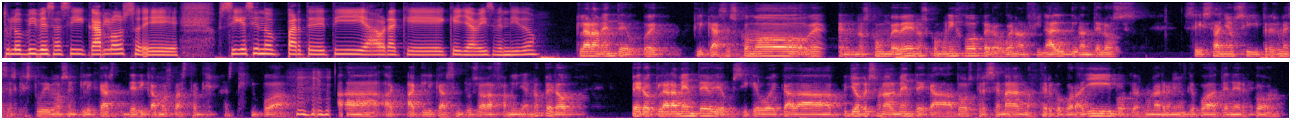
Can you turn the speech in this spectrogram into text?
tú lo vives así, Carlos, eh, ¿sigue siendo parte de ti ahora que, ya habéis vendido? Claramente. Eh, Clicars es como, no es como un bebé, no es como un hijo, pero bueno, al final durante los seis años y tres meses que estuvimos en Clicars dedicamos bastante más tiempo a, a, a, incluso a la familia, ¿no? Pero, pero claramente, oye, pues sí que voy cada, yo personalmente cada dos, tres semanas me acerco por allí porque es una reunión que pueda tener con,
